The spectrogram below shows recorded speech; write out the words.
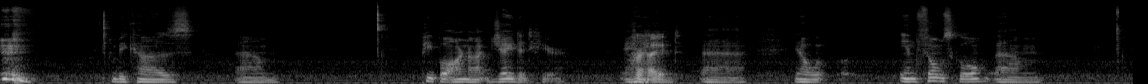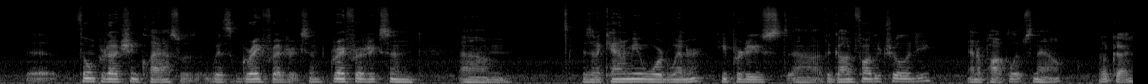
because um, people are not jaded here, and Right. uh, you know, in film school, um, uh, film production class was with Gray Frederickson. Gray Frederickson um, is an Academy Award winner. He produced uh, the Godfather trilogy and Apocalypse Now Okay.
